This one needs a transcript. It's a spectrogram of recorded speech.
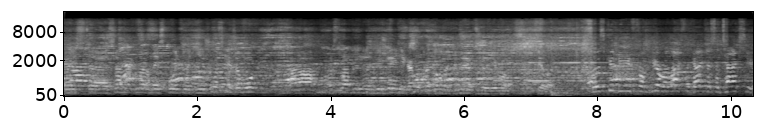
То есть э, самое главное использовать не жесткий замок, а расслабленное движение, как бы продолжить инерцию его тела. So this could be from here, relax, the guy just attacks you.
